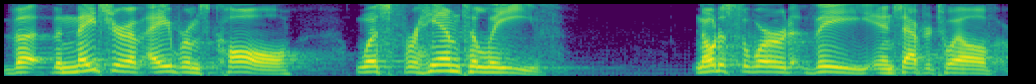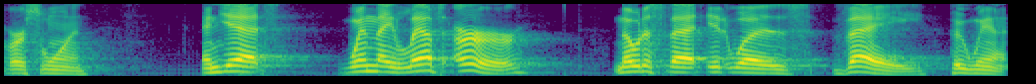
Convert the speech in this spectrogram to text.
The, thee nature of Abram's call was for him to leave. Notice the word "the" in chapter 12, verse 1. And yet, when they left Ur, notice that it was they who went,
